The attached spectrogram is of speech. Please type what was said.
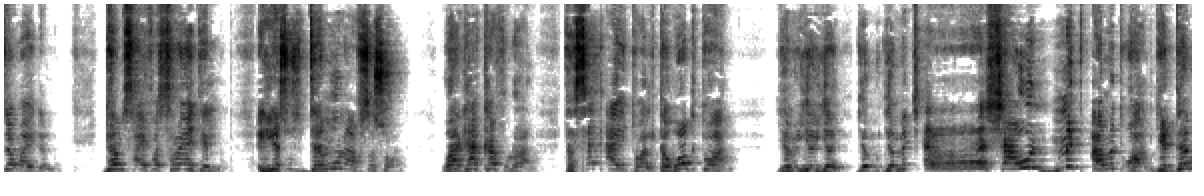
ደም አይደለም። ደም ሳይፈስ ስርየት የለም። ኢየሱስ ደሙን አፍስሷል፣ ዋጋ ከፍሏል፣ ተሰቃይቷል፣ ተወግቷል። የመጨረሻውን ምጥ አምጠዋል። የደም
